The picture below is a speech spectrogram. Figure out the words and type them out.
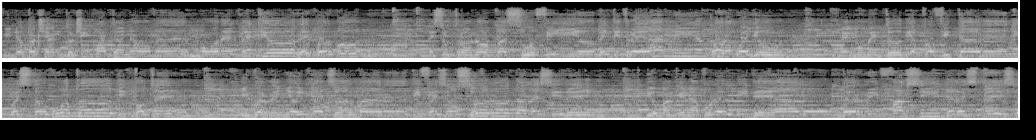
1859 muore il vecchio re Borbone e sul trono va suo figlio, 23 anni ancora guaglione. È il momento di approfittare di questo vuoto di potere. In quel regno in mezzo al mare, difeso solo dalle sirene. Io manca in Napoli l'ideale per rifarsi delle spese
